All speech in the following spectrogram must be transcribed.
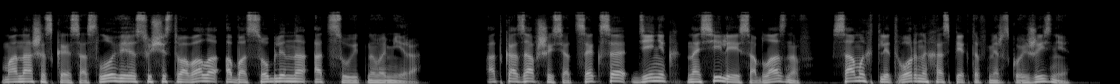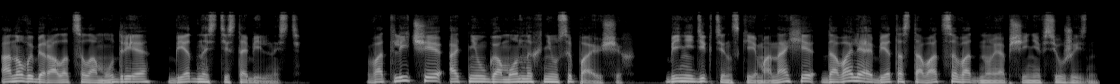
Монашеское сословие существовало обособленно от суетного мира. Отказавшись от секса, денег, насилия и соблазнов, самых тлетворных аспектов мирской жизни, оно выбирало целомудрие, бедность и стабильность. В отличие от неугомонных неусыпающих, бенедиктинские монахи давали обет оставаться в одной общине всю жизнь.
